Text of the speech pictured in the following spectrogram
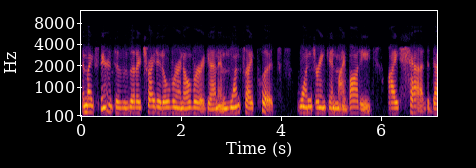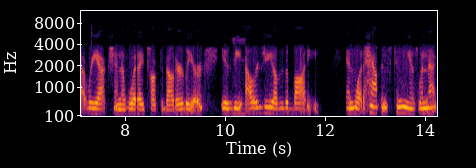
And my experience is, is that I tried it over and over again. And once I put one drink in my body, I had that reaction of what I talked about earlier is the mm-hmm. allergy of the body. And what happens to me is when that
